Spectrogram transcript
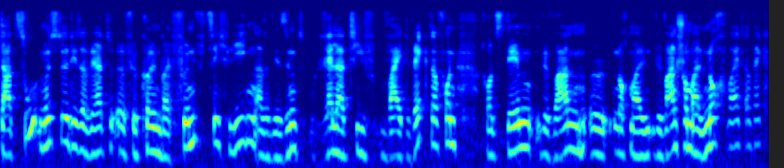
Dazu müsste dieser Wert äh, für Köln bei 50 liegen. Also wir sind relativ weit weg davon. Trotzdem, wir waren, äh, noch mal, wir waren schon mal noch weiter weg.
